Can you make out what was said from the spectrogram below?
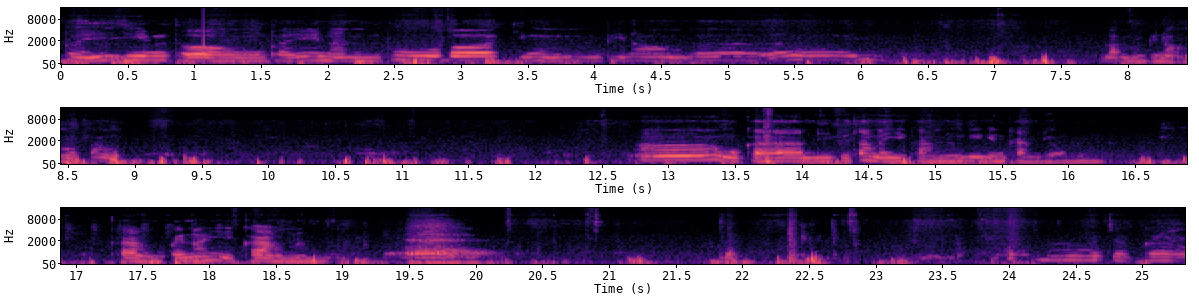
ไปอิ่มท้องไผนั่นผู้บ่กินพี่น้องเอ้ยลำให้พี่น้องเฮาฟังอ้าวค่ะนี่ไปทางไหนอีกข้างหนึ่งนี่เห็นข้างเดียวข้างไปไหนอีกข้างหนึ่งมา จะก้าว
